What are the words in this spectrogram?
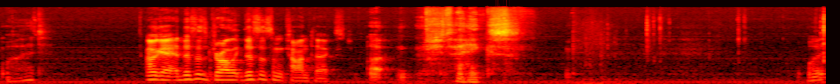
What? Okay, this is drawing. This is some context. Uh, thanks. What?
